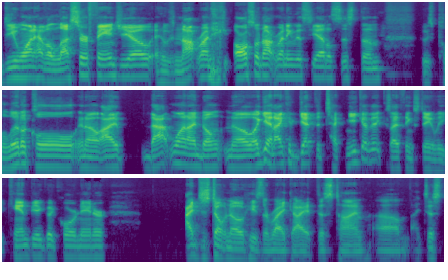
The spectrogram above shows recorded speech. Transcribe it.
do you want to have a lesser Fangio and who's not running, also not running the Seattle system, who's political? You know, I that one I don't know. Again, I could get the technique of it because I think Staley can be a good coordinator. I just don't know if he's the right guy at this time. Um, I just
